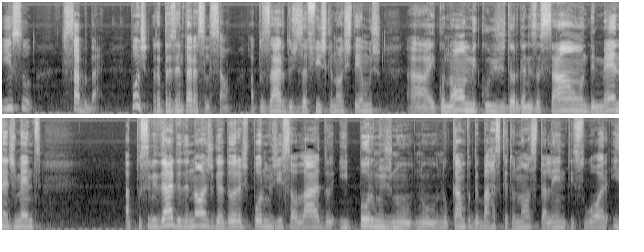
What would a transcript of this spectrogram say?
isso sabe bem. Pois, representar a seleção, apesar dos desafios que nós temos, ah, econômicos, de organização, de management, a possibilidade de nós jogadoras pormos isso ao lado e pormos no, no, no campo de basquete o nosso talento e suor e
